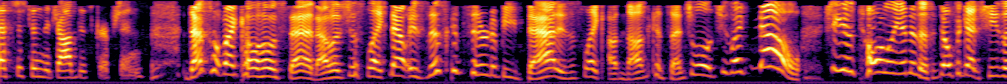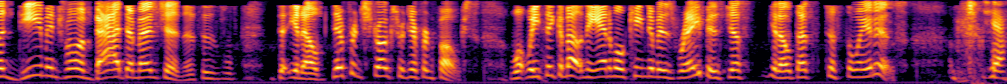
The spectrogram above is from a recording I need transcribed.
That's just in the job description. that's what my co-host said. I was just like now is this considered to be bad? Is this like a non-consensual? And she's like no! She is totally into this. And don't forget she's a demon from a bad dimension. This is you know different strokes for different folks. What we think about in the animal kingdom is rape is just you know that's just the way it is. Yeah.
